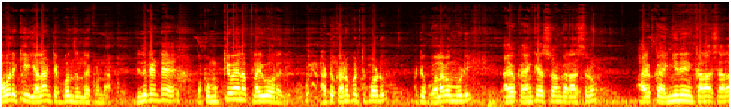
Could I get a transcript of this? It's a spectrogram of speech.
ఎవరికి ఎలాంటి ఇబ్బందులు లేకుండా. ఎందుకంటే ఒక ముఖ్యమైన ఫ్లైఓవర్ అది. అటు కనుపర్తిపాడు అటు గొలగమూడి ఆ యొక్క వెంకటేశ్వర గారు ఆశ్రమం ఆ యొక్క ఇంజనీరింగ్ కళాశాల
